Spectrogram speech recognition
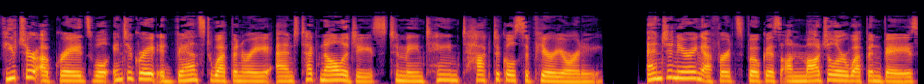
Future upgrades will integrate advanced weaponry and technologies to maintain tactical superiority. Engineering efforts focus on modular weapon bays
